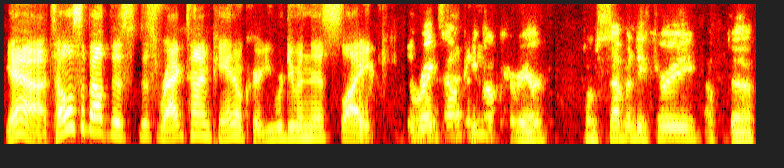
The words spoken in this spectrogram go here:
Yeah, tell us about this this ragtime piano career. You were doing this like The Regs out 70s? piano career from 73 up to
